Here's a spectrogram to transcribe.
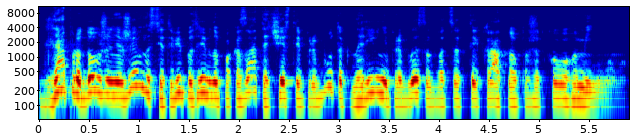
Для продовження живності тобі потрібно показати чистий прибуток на рівні приблизно 20-кратного прожиткового мінімуму.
